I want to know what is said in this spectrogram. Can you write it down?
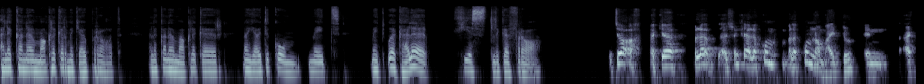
Hulle kan nou makliker met jou praat. Hulle kan nou makliker na jou toe kom met met ook hulle geestelike vrae. Ja, ek eh, hulle sê hulle kom hulle kom na my toe en ek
